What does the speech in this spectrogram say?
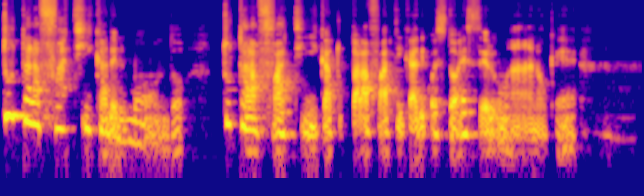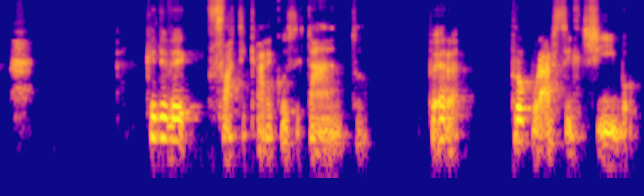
tutta la fatica del mondo, tutta la fatica, tutta la fatica di questo essere umano che, che deve faticare così tanto per procurarsi il cibo,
